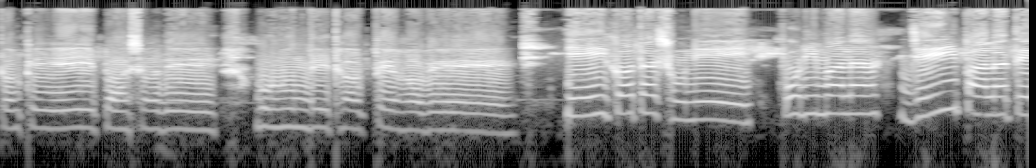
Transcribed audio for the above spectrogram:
তোকে এই প্রাসাদে বন্দি থাকতে হবে। এই কথা শুনে পরিমালা যেই পালাতে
